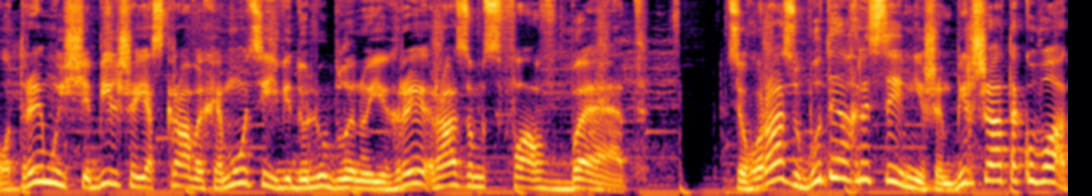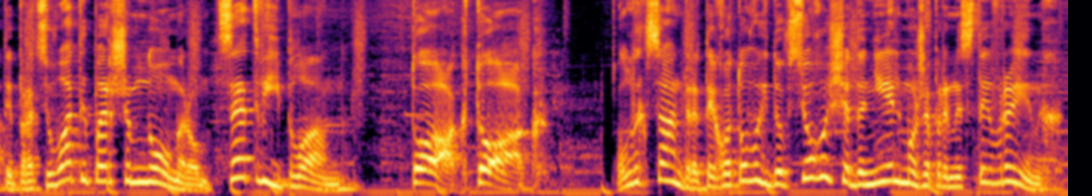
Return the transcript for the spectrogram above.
Отримуй ще більше яскравих емоцій від улюбленої гри разом з Favbet. Цього разу бути агресивнішим, більше атакувати, працювати першим номером. Це твій план. Так, так. Олександре, ти готовий до всього, що Даніель може принести в ринг?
